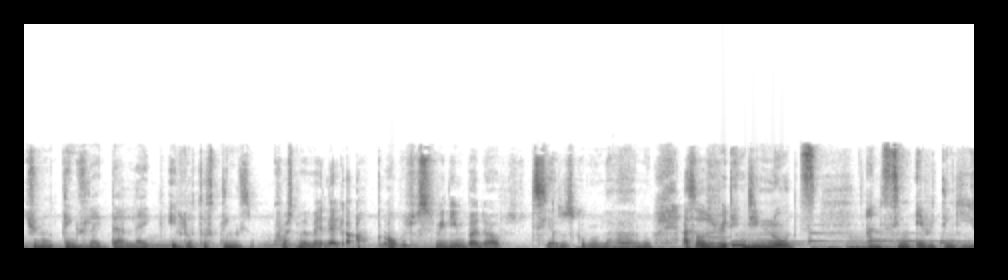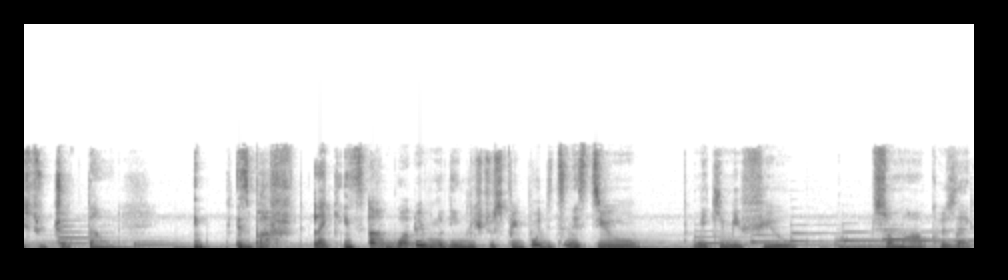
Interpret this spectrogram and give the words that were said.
You know, things like that. Like a lot of things crossed my mind. Like I, I was just feeling bad. I was, tears was coming. Like, ah no. As I was reading the notes and seeing everything he used to jot down, it is baff. Like it's ah, well, I don't even know the English to speak, but the thing is still making me feel somehow because like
